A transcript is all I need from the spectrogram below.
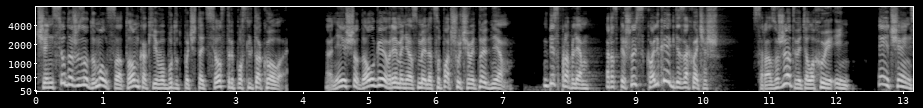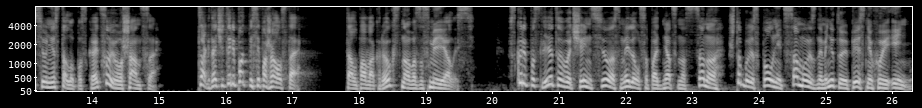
Чэнь Сю даже задумался о том, как его будут почитать сестры после такого. Они еще долгое время не осмелятся подшучивать над ним. «Без проблем. Распишусь сколько и где захочешь». Сразу же ответила Хуи Инь. И Чэнь Сю не стал упускать своего шанса. «Тогда четыре подписи, пожалуйста!» Толпа вокруг снова засмеялась. Вскоре после этого Чэнь Сю осмелился подняться на сцену, чтобы исполнить самую знаменитую песню Хуи-Инь.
